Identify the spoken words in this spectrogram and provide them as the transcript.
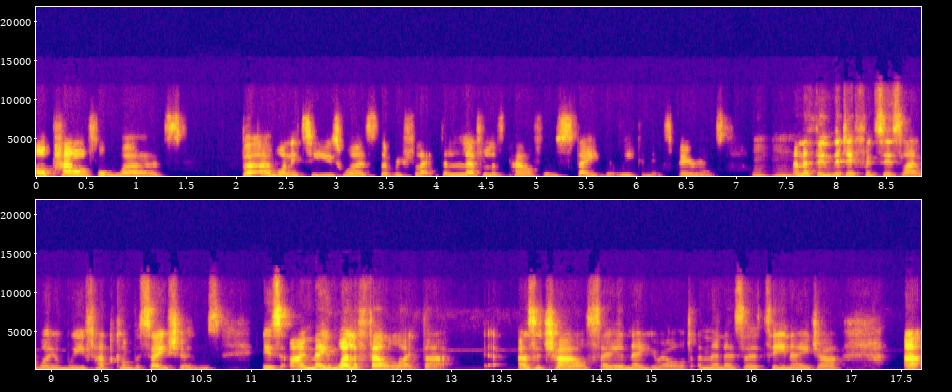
are powerful words but i wanted to use words that reflect the level of powerful state that we can experience. Mm-hmm. and i think the difference is like when we've had conversations is i may well have felt like that as a child, say an eight year old, and then as a teenager, at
